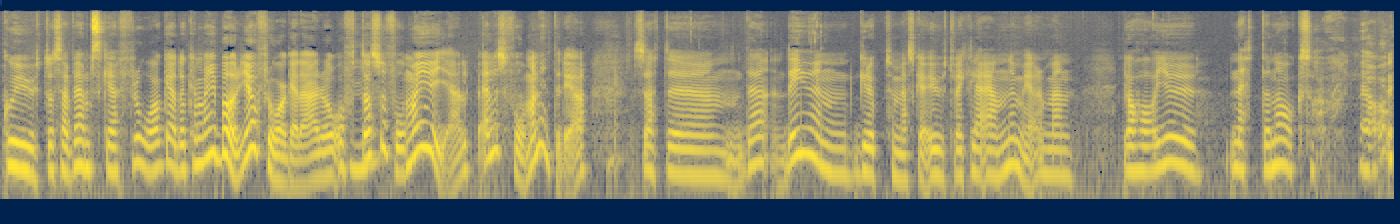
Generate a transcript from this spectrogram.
gå ut och säga vem ska jag fråga? Då kan man ju börja och fråga där och ofta mm. så får man ju hjälp eller så får man inte det. Så att eh, det, det, är ju en grupp som jag ska utveckla ännu mer men jag har ju nätterna också. Ja.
